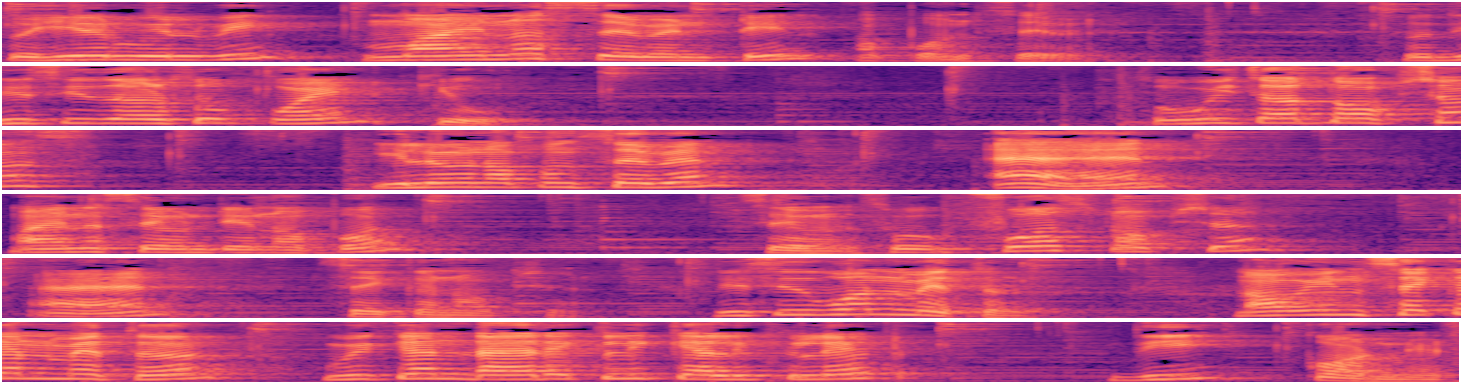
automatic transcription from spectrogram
so here will be minus 17 upon 7 so this is also point q. So which are the options? 11 upon 7 and minus 17 upon 7 so first option and second option. This is one method now in second method we can directly calculate the coordinate.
